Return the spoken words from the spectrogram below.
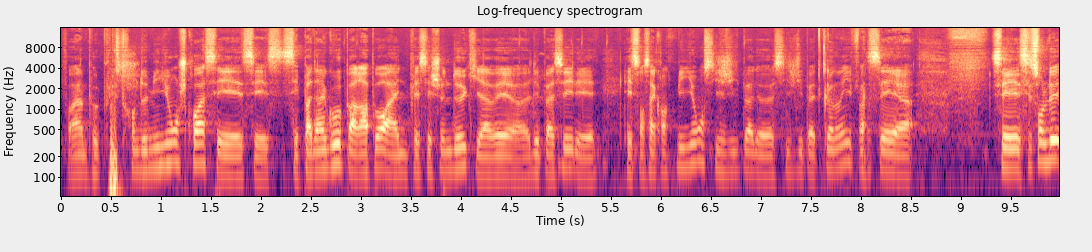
enfin un peu plus 32 millions, je crois. C'est- pas dingo par rapport à une PlayStation 2 qui avait dépassé les, les 150 millions, si je dis pas de, si je dis pas de conneries. Enfin, c'est. C'est c'est son le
